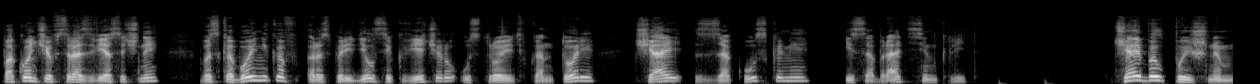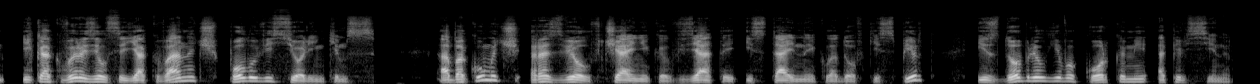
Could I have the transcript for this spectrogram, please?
Покончив с развесочной, Воскобойников распорядился к вечеру устроить в конторе чай с закусками и собрать синклит. Чай был пышным и, как выразился Як Иваныч, полувеселеньким-с. Абакумыч развел в чайниках взятый из тайной кладовки спирт и сдобрил его корками апельсинов.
